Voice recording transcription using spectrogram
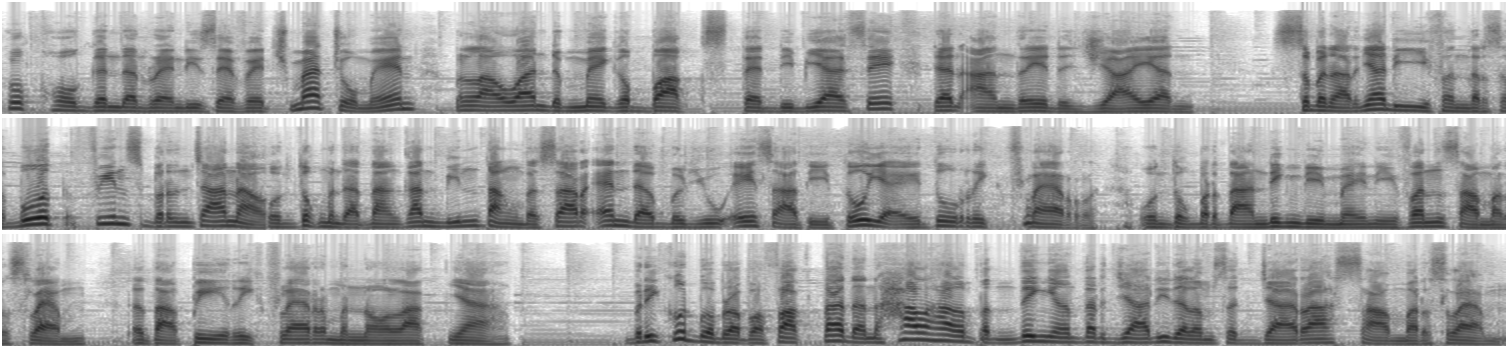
Hulk Hogan dan Randy Savage Macho Man melawan The Mega Bucks, Ted DiBiase dan Andre the Giant. Sebenarnya di event tersebut, Vince berencana untuk mendatangkan bintang besar NWA saat itu yaitu Ric Flair untuk bertanding di main event SummerSlam. Tetapi Ric Flair menolaknya. Berikut beberapa fakta dan hal-hal penting yang terjadi dalam sejarah SummerSlam.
